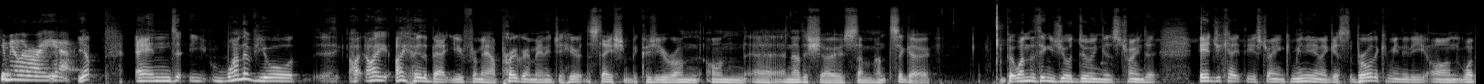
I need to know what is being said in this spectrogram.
Gamilaroi, yeah. Yep. And one of your, I, I, heard about you from our program manager here at the station because you were on on uh, another show some months ago. But one of the things you're doing is trying to educate the Australian community and I guess the broader community on what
